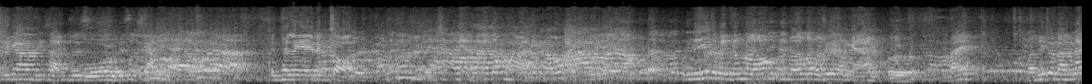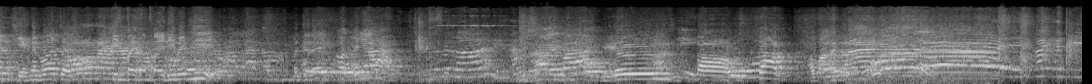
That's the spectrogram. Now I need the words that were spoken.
สวยงามสีสันสวยสวยสดใสเป็นทะเลเป็นเกาะเนี่ยแล้วก็ต้องผ่านเขาตรงนี้ก็จะเป็นน้องๆน้องๆก็มาช่วยทำงานเออเห็นไหมตอนนี้กำลังนั่งเถียงกันว่าจะกินไปทำไปดีไหมพี่ มันจะได้กดไม่ยากใช่หนึ่งสองสามเอามาให้ได้ไอ้อันนี้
